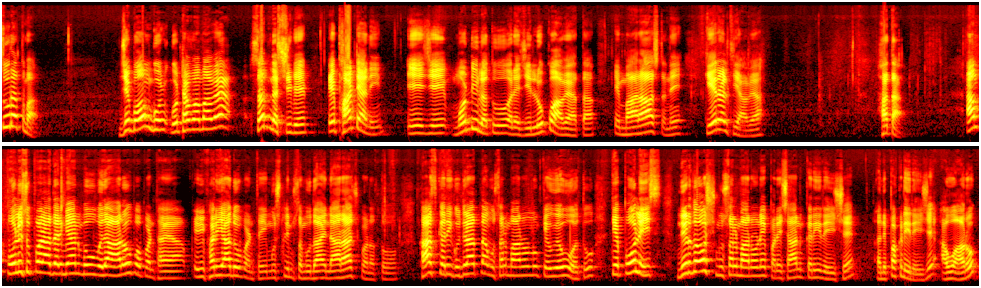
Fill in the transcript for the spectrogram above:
સુરતમાં જે બોમ્બ ગોઠવવામાં આવ્યા, સદનસીબે એ ફાટ્યા નહીં એ જે મોડ્યુલ હતું અને જે લોકો આવ્યા હતા એ મહારાષ્ટ્ર અને કેરળથી આવ્યા હતા. આમ પોલીસ ઉપર આ દરમિયાન બહુ બધા આરોપો પણ થયા, એવી ફરિયાદો પણ થઈ. મુસ્લિમ સમુદાય નારાજ પણ હતો. ખાસ કરી ગુજરાતના મુસલમાનોનું કહેવું એવું હતું કે પોલીસ નિર્દોષ મુસલમાનોને પરેશાન કરી રહી છે અને પકડી રહી છે. આવો આરોપ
